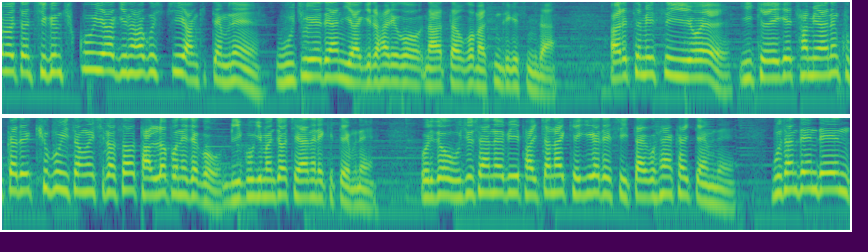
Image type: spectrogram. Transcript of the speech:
뭐 일단 지금 축구 이야기는 하고 싶지 않기 때문에 우주에 대한 이야기를 하려고 나왔다고 말씀드리겠습니다. 아르테미스 2호에 이 계획에 참여하는 국가들 큐브 위성을 실어서 달러 보내자고 미국이 먼저 제안을 했기 때문에 우리도 우주 산업이 발전할 계기가 될 수 있다고 생각하기 때문에 무산된 데는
